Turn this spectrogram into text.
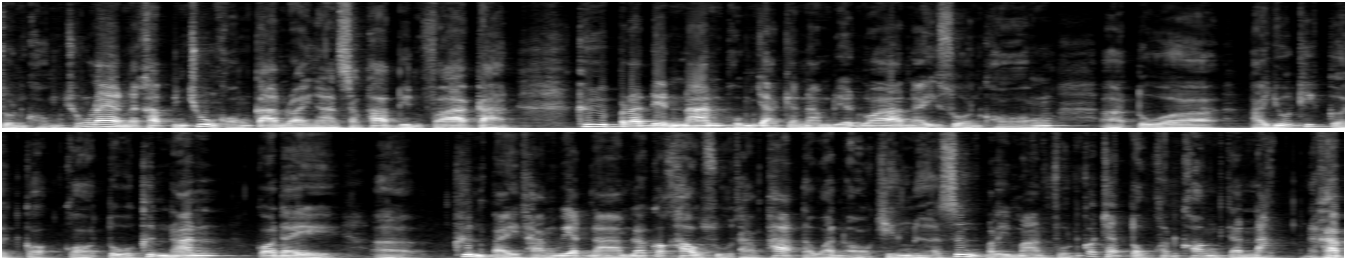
ส่วนของช่วงแรกนะครับ เป็นช่วงของการรายงานสภาพดินฟ้าอากาศ คือประเด็นนั้นผมอยากจะนำเรียนว่าในส่วนของอตัวพายุที่เกิดก่อก่อตัวขึ้นนั้น ก็ได้อ่อ ขึ้นไปทางเวียดนาม แล้วก็เข้าสู่ทางภาคตะวันออกเฉียงเหนือ ซึ่งปริมาณฝนก็จะตกค่อนข้างจะหนักนะครับ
